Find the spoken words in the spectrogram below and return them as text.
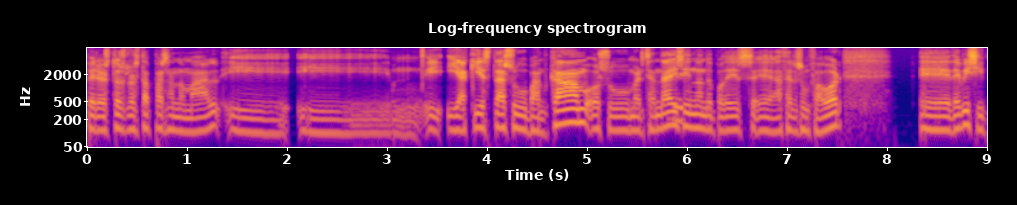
pero estos lo están pasando mal y, y, aquí está su Bandcamp o su merchandising donde podéis eh, hacerles un favor. Eh, Debbie, si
